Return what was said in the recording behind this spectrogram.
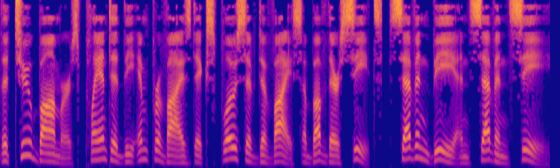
The two bombers planted the improvised explosive device above their seats, 7B and 7C,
